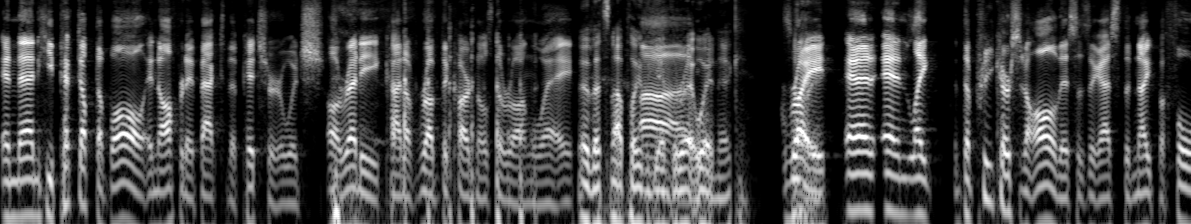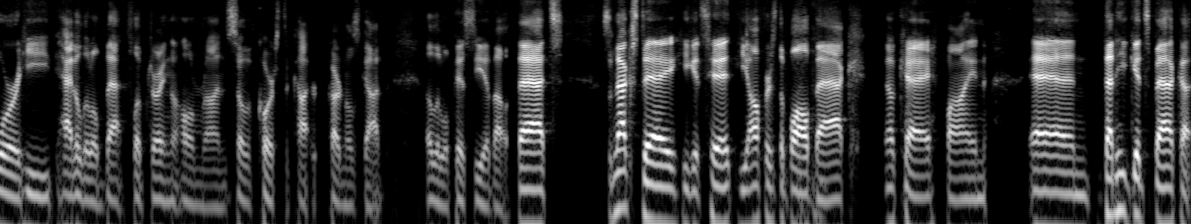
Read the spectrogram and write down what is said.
and then he picked up the ball and offered it back to the pitcher, which already kind of rubbed the Cardinals the wrong way. Yeah, that's not playing the game uh, the right way, Nick. Sorry. Right, and and like the precursor to all of this is, I guess, the night before he had a little bat flip during a home run. So, of course, the Cardinals got a little pissy about that. So, next day, he gets hit. He offers the ball back. Okay, fine. And then he gets back. Uh,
